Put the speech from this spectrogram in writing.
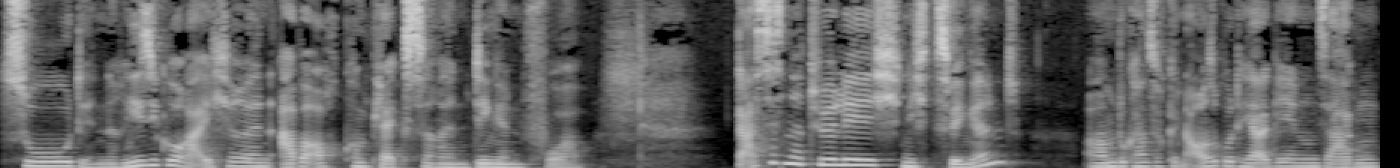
zu den risikoreicheren, aber auch komplexeren Dingen vor. Das ist natürlich nicht zwingend. Ähm, du kannst auch genauso gut hergehen und sagen,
